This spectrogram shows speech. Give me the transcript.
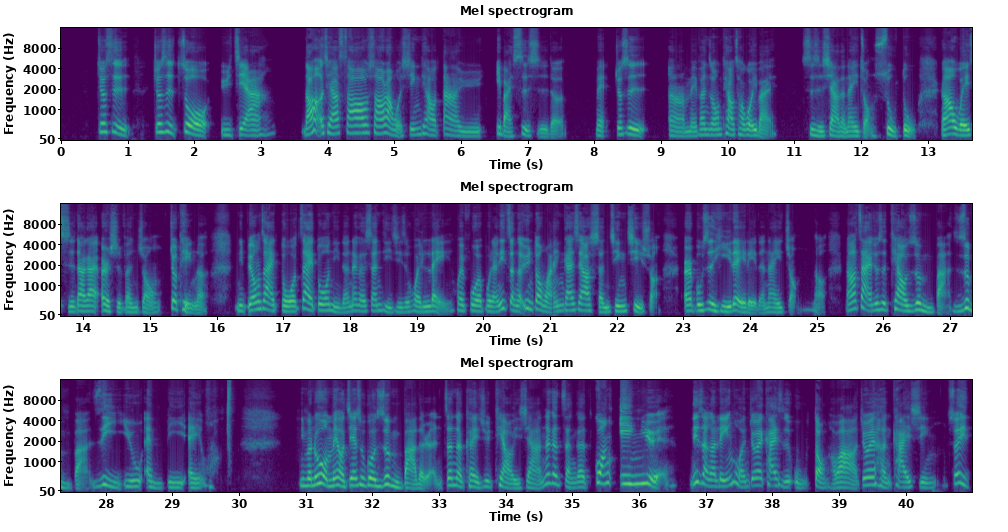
就是就是做瑜伽，然后而且要稍稍让我心跳大于一百四十的每，就是嗯、每分钟跳超过一百四十下的那一种速度，然后维持大概二十分钟就停了。你不用再多，再多你的那个身体其实会累，会负荷不了。你整个运动完应该是要神清气爽，而不是疲累累的那一种哦。然后再来就是跳 Zumba，Zumba，Z U M B A。你们如果没有接触过 Zumba 的人，真的可以去跳一下。那个整个光音乐，你整个灵魂就会开始舞动，好不好？就会很开心。所以。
